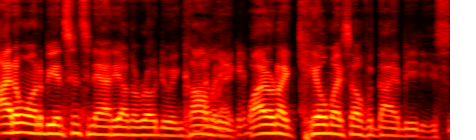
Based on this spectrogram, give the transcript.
I don't want to be in Cincinnati on the road doing comedy. Why don't I kill myself with diabetes?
